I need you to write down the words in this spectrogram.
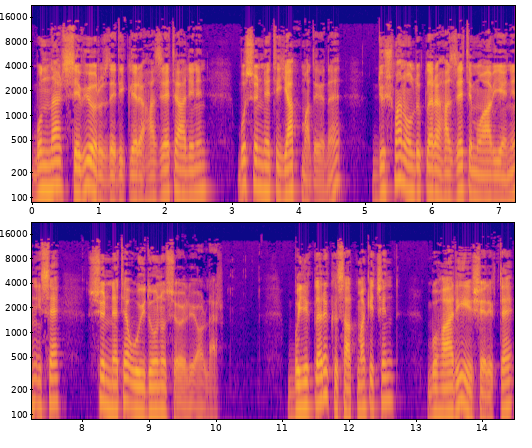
Bunlar seviyoruz dedikleri Hazreti Ali'nin bu sünneti yapmadığını, düşman oldukları Hazreti Muaviye'nin ise sünnete uyduğunu söylüyorlar. Bıyıkları kısaltmak için Buhari-i Şerif'te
